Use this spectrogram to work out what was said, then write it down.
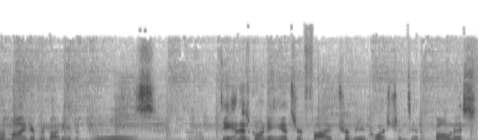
Remind everybody of the rules. Uh, Dan is going to answer five trivia questions and a bonus,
